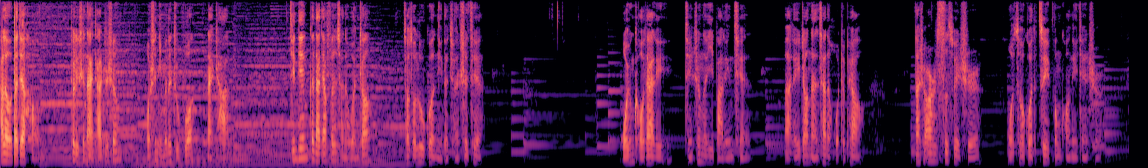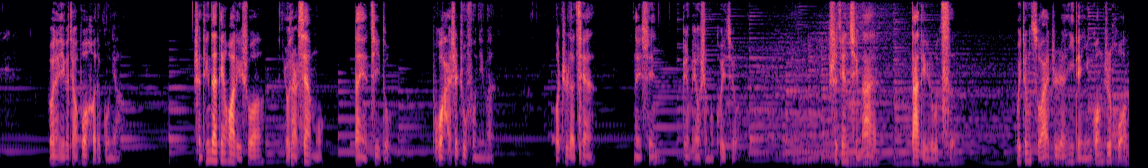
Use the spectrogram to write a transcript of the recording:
Hello，大家好，这里是奶茶之声，我是你们的主播奶茶。今天跟大家分享的文章叫做《路过你的全世界》。我用口袋里仅剩的一把零钱，买了一张南下的火车票。那是二十四岁时我做过的最疯狂的一件事。为了一个叫薄荷的姑娘。沈听在电话里说：“有点羡慕，但也嫉妒，不过还是祝福你们。”我致了歉，内心并没有什么愧疚。世间情爱，大抵如此。为争所爱之人一点荧光之火，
